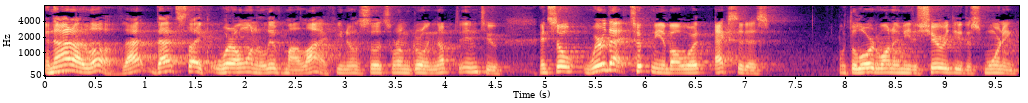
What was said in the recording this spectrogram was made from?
And that I love. That, that's like where I want to live my life, you know, so that's what I'm growing up to, into. And so where that took me about what Exodus, what the Lord wanted me to share with you this morning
